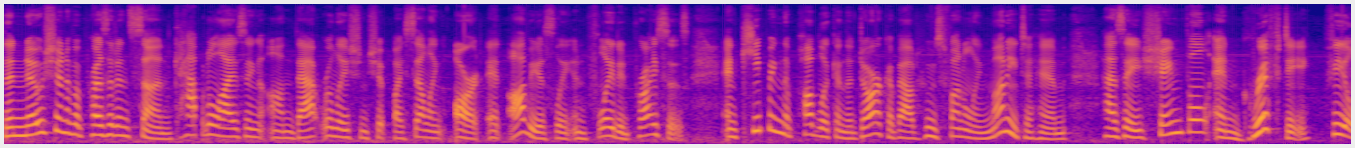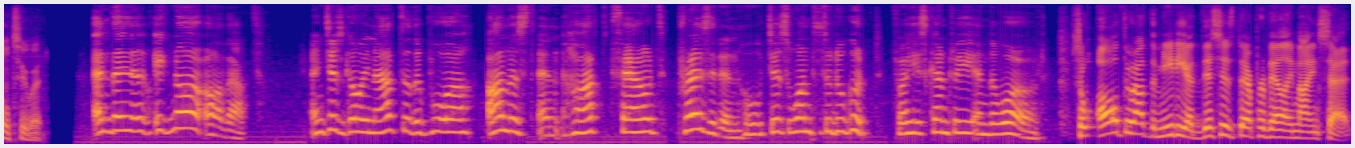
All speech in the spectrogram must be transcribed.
the notion of a president's son capitalizing on that relationship by selling art at obviously inflated prices and keeping the public in the dark about who's funneling money to him has a shameful and grifty feel to it. And they ignore all that and just going after the poor, honest, and heartfelt president who just wants to do good for his country and the world. So, all throughout the media, this is their prevailing mindset.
